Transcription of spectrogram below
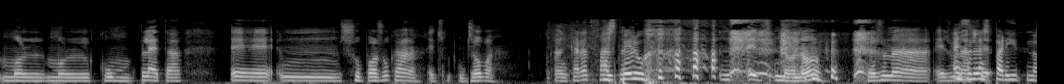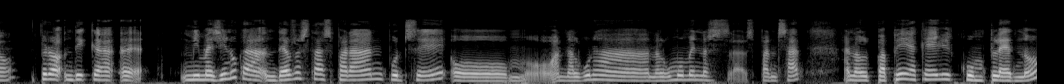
molt, molt completa. Eh, mm, suposo que ets jove. Encara et falta... Espero. Ets... No, no. Això és una... És, una... és l'esperit, no? Però dic que... Eh, M'imagino que deus estar esperant, potser, o, o en, alguna, en algun moment has, has pensat en el paper aquell complet, no?,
